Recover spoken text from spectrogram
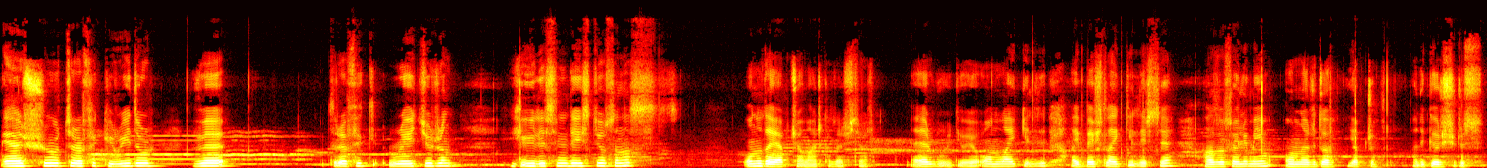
eğer şu Traffic Reader ve Traffic Rager'ın hilesini de istiyorsanız onu da yapacağım arkadaşlar. Eğer bu videoya 10 like gelir, ay 5 like gelirse fazla söylemeyeyim onları da yapacağım. Hadi görüşürüz.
